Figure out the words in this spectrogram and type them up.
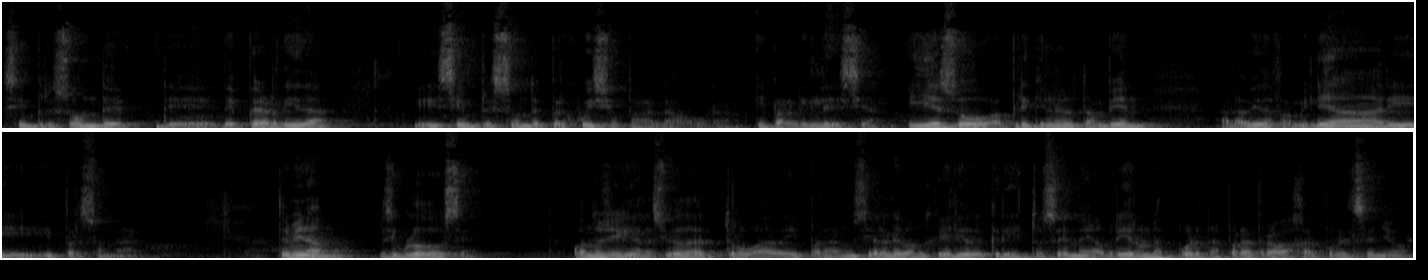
siempre son de, de, pérdida y siempre son de perjuicio para la obra y para la iglesia. Y eso aplíquenlo también a la vida familiar y, y personal. Terminamos, versículo 12. Cuando llegué a la ciudad de Troade para anunciar el Evangelio de Cristo, se me abrieron las puertas para trabajar por el Señor.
